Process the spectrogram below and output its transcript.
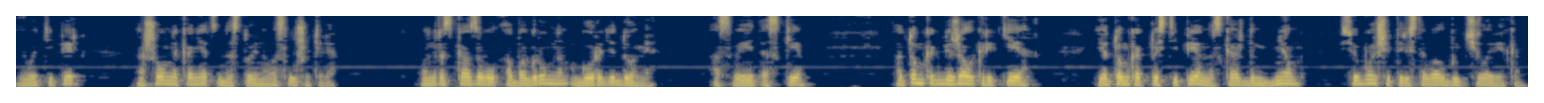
и вот теперь нашел наконец достойного слушателя. Он рассказывал об огромном городе-доме, о своей тоске, о том, как бежал к реке, и о том, как постепенно, с каждым днем, все больше переставал быть человеком.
